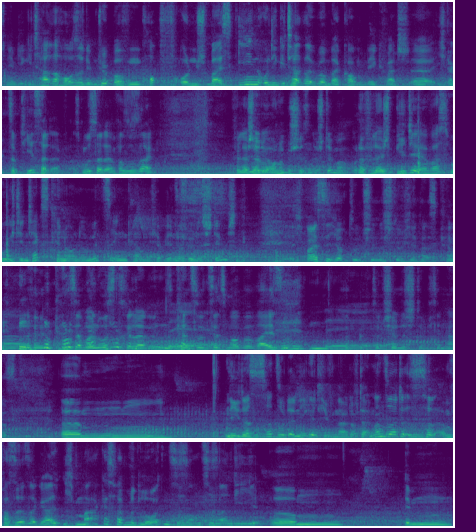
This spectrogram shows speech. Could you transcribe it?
Ich nehme die Gitarre, hause dem Typ auf den Kopf und schmeiß ihn und die Gitarre über den Balkon. Nee, Quatsch, äh, ich akzeptiere es halt einfach. Es muss halt einfach so sein. Vielleicht hat er auch eine beschissene Stimme. Oder vielleicht spielt er ja was, wo ich den Text kenne und dann mitsingen kann. Ich habe ja ein schönes Stimmchen. Ich weiß nicht, ob du ein schönes Stimmchen hast. Ahnung. Kannst ja mal lostrillern. Das Nee. kannst du uns jetzt mal beweisen, Nee. ob du ein schönes Stimmchen hast. Ähm, nee, das ist halt so der negative Neid. Auf der anderen Seite ist es halt einfach sehr, sehr geil. Ich mag es halt mit Leuten zusammen zu sein, die ähm, im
